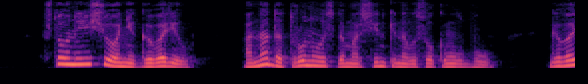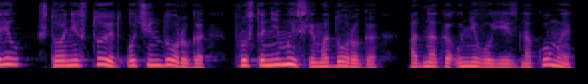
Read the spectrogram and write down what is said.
— Что он еще о них говорил? Она дотронулась до морщинки на высоком лбу. Говорил, что они стоят очень дорого, просто немыслимо дорого, однако у него есть знакомые,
